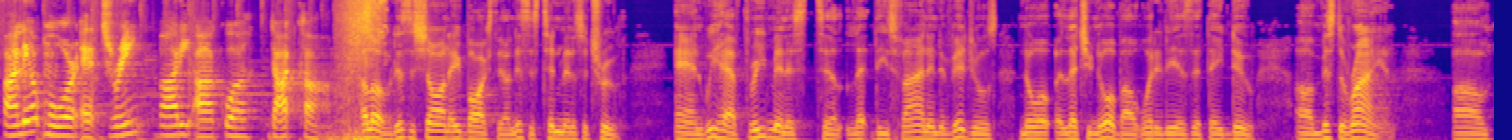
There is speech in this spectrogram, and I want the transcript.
Find out more at drinkbodyaqua.com. Hello, this is Sean A. Barksdale, and this is 10 Minutes of Truth. And we have three minutes to let these fine individuals know, let you know about what it is that they do. Uh, Mr. Ryan, um,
